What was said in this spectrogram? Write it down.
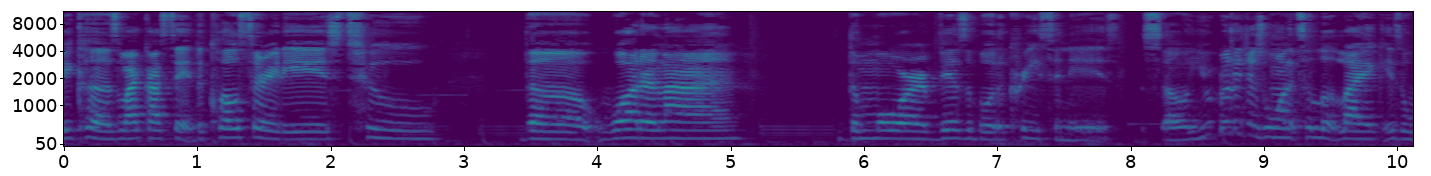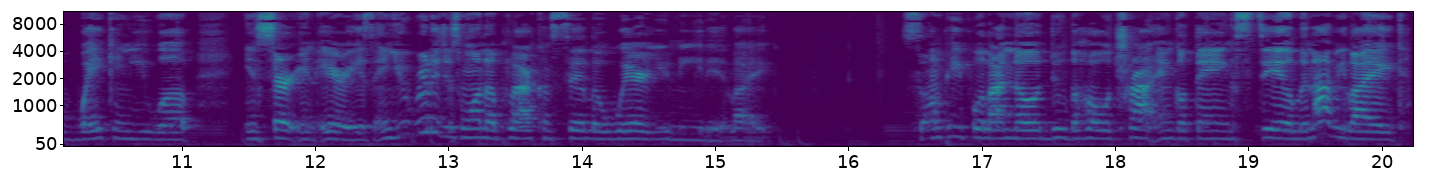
Because like I said, the closer it is to the waterline, the more visible the creasing is. So you really just want it to look like it's waking you up in certain areas. And you really just want to apply concealer where you need it. Like some people I know do the whole triangle thing still. And I'll be like,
